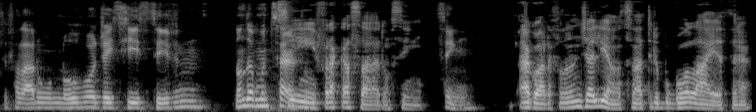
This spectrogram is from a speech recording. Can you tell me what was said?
se falaram o novo JC Steven. Não deu muito certo. Sim, fracassaram, sim. Sim. Agora, falando de aliança na tribo Goliath, né?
